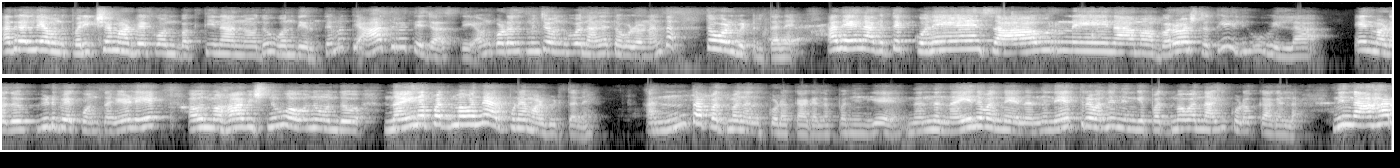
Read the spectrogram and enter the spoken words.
ಅದರಲ್ಲಿ ಅವ್ನಿಗೆ ಪರೀಕ್ಷೆ ಮಾಡಬೇಕು ಅವ್ನ ಭಕ್ತಿನ ಅನ್ನೋದು ಒಂದಿರುತ್ತೆ, ಮತ್ತೆ ಆತುರತೆ ಜಾಸ್ತಿ. ಅವ್ನು ಕೊಡೋದಕ್ಕೆ ಮುಂಚೆ ಒಂದು ಹೂವು ನಾನೇ ತಗೊಳ್ಳೋಣ ಅಂತ ತಗೊಂಡ್ಬಿಟ್ಟಿರ್ತಾನೆ. ಅದೇನಾಗುತ್ತೆ? ಕೊನೆ ಸಾವಿರನೇ ನಾಮ ಬರೋ ಅಷ್ಟೊತ್ತಿಗೆ ಇಲ್ಲಿ ಹೂವಿಲ್ಲ. ಏನ್ ಮಾಡೋದು? ಇಡಬೇಕು ಅಂತ ಹೇಳಿ ಅವನು ಮಹಾವಿಷ್ಣುವು ಅವನು ಒಂದು ನಯನ ಪದ್ಮವನ್ನೇ ಅರ್ಪಣೆ ಮಾಡಿಬಿಡ್ತಾನೆ. ಅಂತ ಪದ್ಮ ನನಗೆ ಕೊಡೋಕ್ಕಾಗಲ್ಲಪ್ಪ ನಿನಗೆ. ನನ್ನ ನಯನವನ್ನೇ, ನನ್ನ ನೇತ್ರವನ್ನೇ ನಿನಗೆ ಪದ್ಮವನ್ನಾಗಿ ಕೊಡೋಕ್ಕಾಗಲ್ಲ. ನಿನ್ನ ಆಹಾರ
